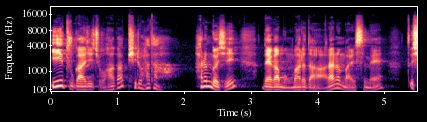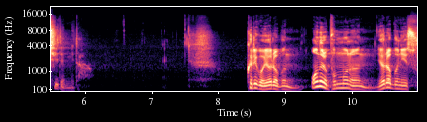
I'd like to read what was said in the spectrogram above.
이 두 가지 조화가 필요하다 하는 것이 내가 목마르다라는 말씀의 뜻이 됩니다. 그리고 여러분 오늘 본문은 여러분이 수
